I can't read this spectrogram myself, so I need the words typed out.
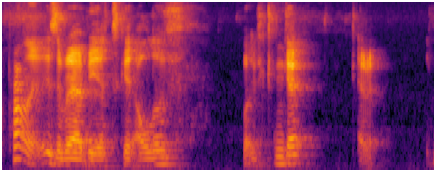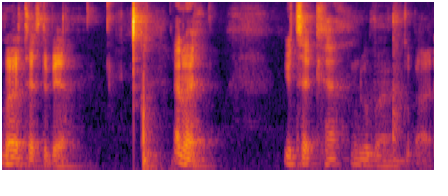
apparently it is a rare beer to get hold of. But if you can get, it, get it. Very tasty beer. Anyway, you take care. goodbye. Goodbye.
